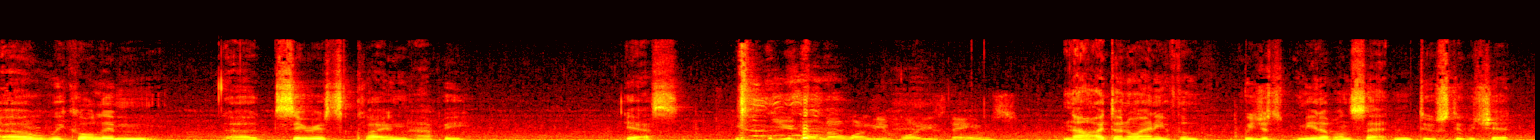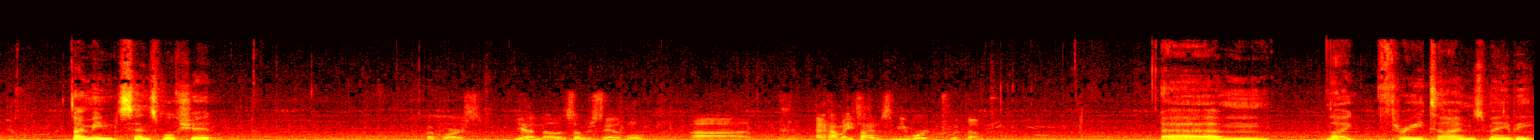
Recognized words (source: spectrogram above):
Oh, we call him uh, Serious Clown Happy. Yes. You don't know one of the employees' names? No, I don't know any of them. We just meet up on set and do stupid shit. I mean, sensible shit. Of course. Yeah, no, that's understandable. Uh, and how many times have you worked with them? Um, like three times maybe.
